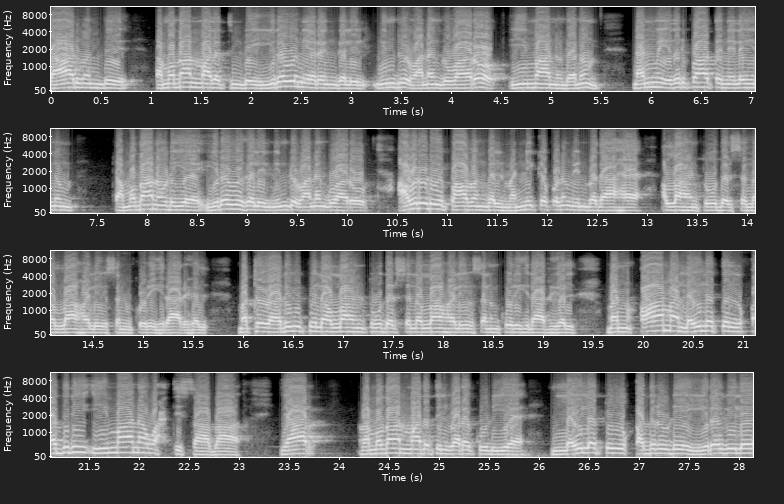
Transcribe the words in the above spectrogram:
யார் வந்து ரமதான் மாதத்தினுடைய இரவு நேரங்களில் நின்று வணங்குவாரோ ஈமானுடனும் நன்மை எதிர்பார்த்த நிலையிலும் ரமதானுடைய இரவுகளில் நின்று வணங்குவாரோ அவருடைய பாவங்கள் மன்னிக்கப்படும் என்பதாக அல்லாஹின் தூதர் செல்லல்லாஹ் அலிவசனம் கூறுகிறார்கள். மற்றொரு அறிவிப்பில் அல்லாஹின் தூதர் செல்லல்லாஹ் அலிவசனம் கூறுகிறார்கள் மன் காம லைலத்தில் கதிரி ஈமான வஹ்திசாபா யார் ரமதான் மாதத்தில் வரக்கூடிய லைலத்துல் கதருடைய இரவிலே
